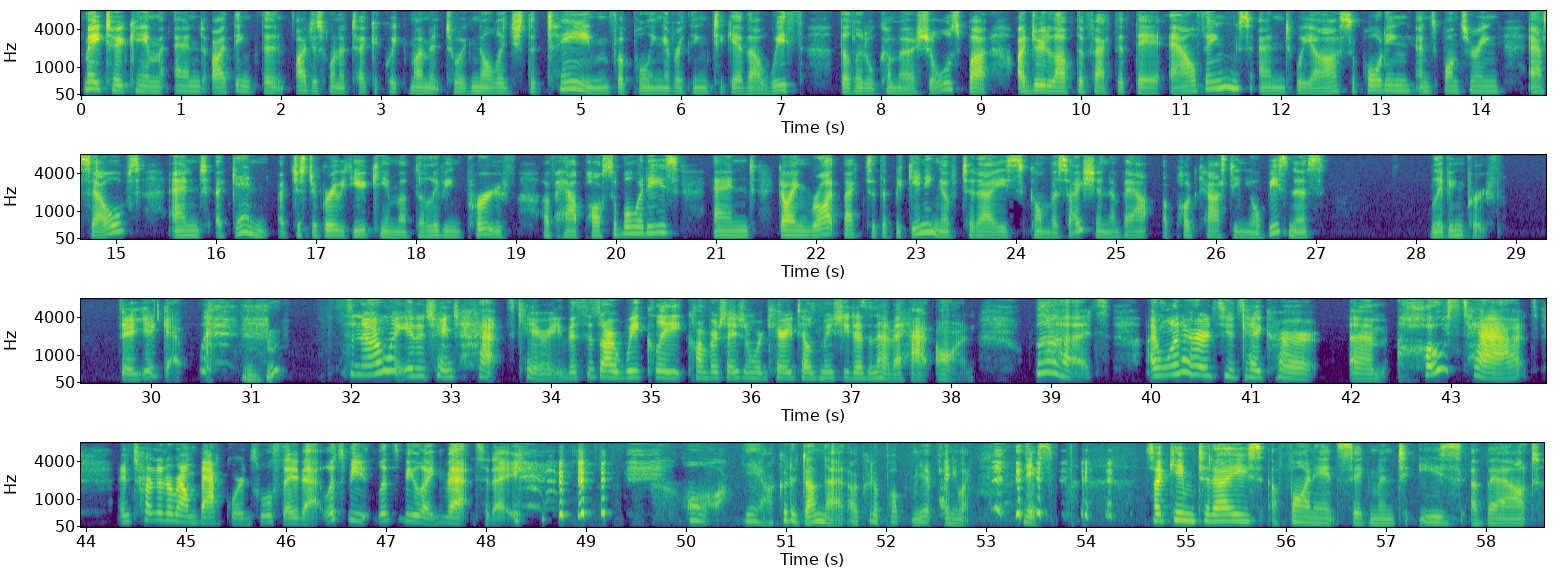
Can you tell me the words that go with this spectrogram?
Me too, Kim. And I think that I just want to take a quick moment to acknowledge the team for pulling everything together with the little commercials. But I do love the fact that they're our things and we are supporting and sponsoring ourselves. And again, I just agree with you, Kim, of the living proof of how possible it is. And going right back to the beginning of today's conversation about a podcast in your business, living proof. There you go. Mm-hmm. So now I want you to change hats, Kerry. This is our weekly conversation where Kerry tells me she doesn't have a hat on. But I want her to take her um, host hat and turn it around backwards. We'll say that. Let's be let's be like that today. oh, yeah, I could have done that. I could have popped yep. Anyway. Yes. so Kim, today's uh, finance segment is about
